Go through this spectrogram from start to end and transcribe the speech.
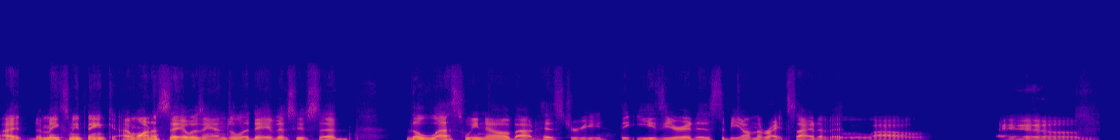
I it makes me think I want to say it was Angela Davis who said the less we know about history, the easier it is to be on the right side of it. oh wow damn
